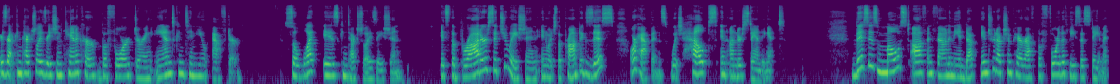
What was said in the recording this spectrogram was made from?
is that contextualization can occur before, during, and continue after. So, what is contextualization? It's the broader situation in which the prompt exists or happens, which helps in understanding it. This is most often found in the introduction paragraph before the thesis statement.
